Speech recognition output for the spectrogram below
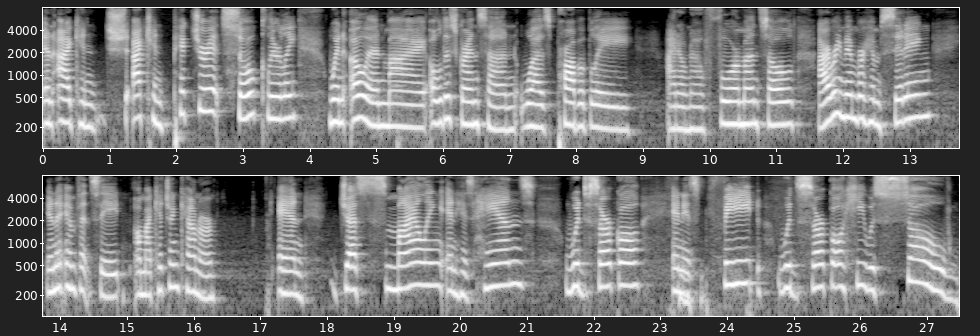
and I can sh- I can picture it so clearly. When Owen, my oldest grandson, was probably I don't know four months old, I remember him sitting in an infant seat on my kitchen counter and just smiling and his hands would circle and his feet would circle. He was so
